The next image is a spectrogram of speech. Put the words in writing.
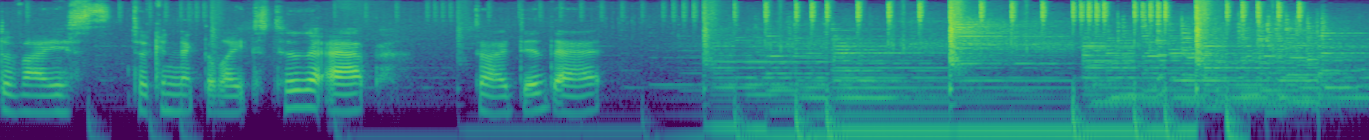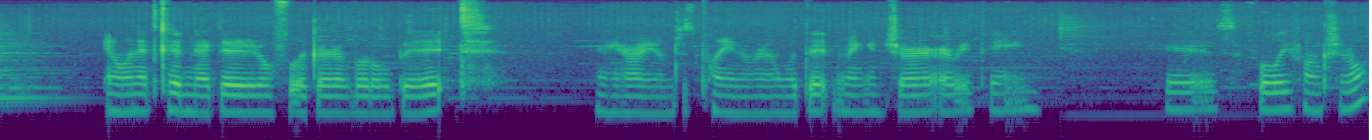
device to connect the lights to the app. So I did that. And when it's connected, it'll flicker a little bit. And here I am just playing around with it, making sure everything is fully functional.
